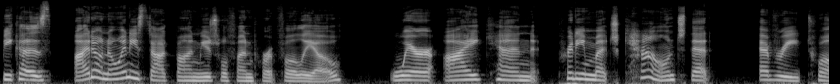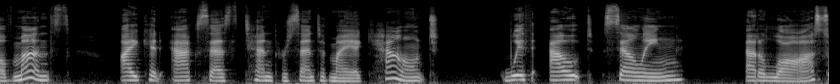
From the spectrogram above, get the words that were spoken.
Because I don't know any stock bond mutual fund portfolio where I can pretty much count that every 12 months I could access 10% of my account without selling at a loss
